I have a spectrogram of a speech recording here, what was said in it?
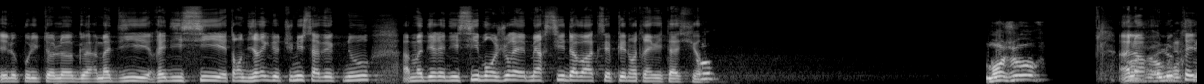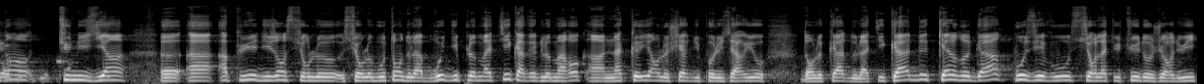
Et le politologue Amadi Redissi est en direct de Tunis avec nous. Amadi Redissi, bonjour et merci d'avoir accepté notre invitation. Bonjour. Alors, le président tunisien euh, a appuyé, disons, sur le, sur le bouton de la brouille diplomatique avec le Maroc en accueillant le chef du Polisario dans le cadre de la TICAD. Quel regard posez-vous sur l'attitude aujourd'hui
